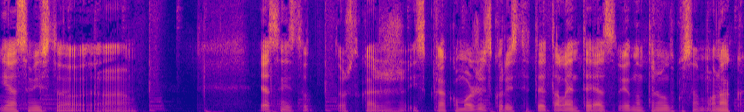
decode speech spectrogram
ja sam isto ja sam isto to što kažeš kako može iskoristiti te talente. Ja u jednom trenutku sam onako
